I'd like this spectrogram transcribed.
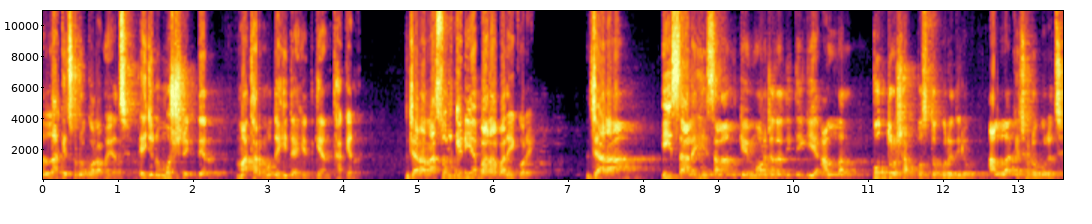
আল্লাহকে ছোট করা হয়েছে। এই জন্য মুশ্রিকদের মাথার মধ্যে হিতাহিত জ্ঞান থাকে না। যারা রাসূলকে নিয়ে বাড়াবাড়ি করে, যারা ঈসা আলহি সালামকে মর্যাদা দিতে গিয়ে আল্লাহর পুত্র সাব্যস্ত করে দিল, আল্লাহকে ছোট করেছে।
